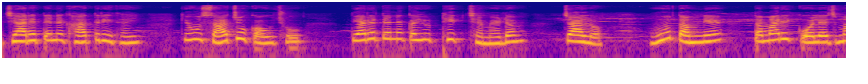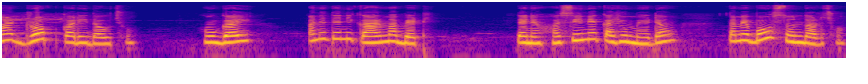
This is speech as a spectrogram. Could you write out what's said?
જ્યારે તેને ખાતરી થઈ કે હું સાચું કહું છું, ત્યારે તેને કહ્યું, ઠીક છે, મેડમ, ચાલો, હું તમને તમારી કોલેજમાં ડ્રોપ કરી દઉં છું. હું ગઈ અને તેની કારમાં બેઠી. તેને હસીને કહ્યું, મેડમ, તમે બહુ સુંદર છો.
